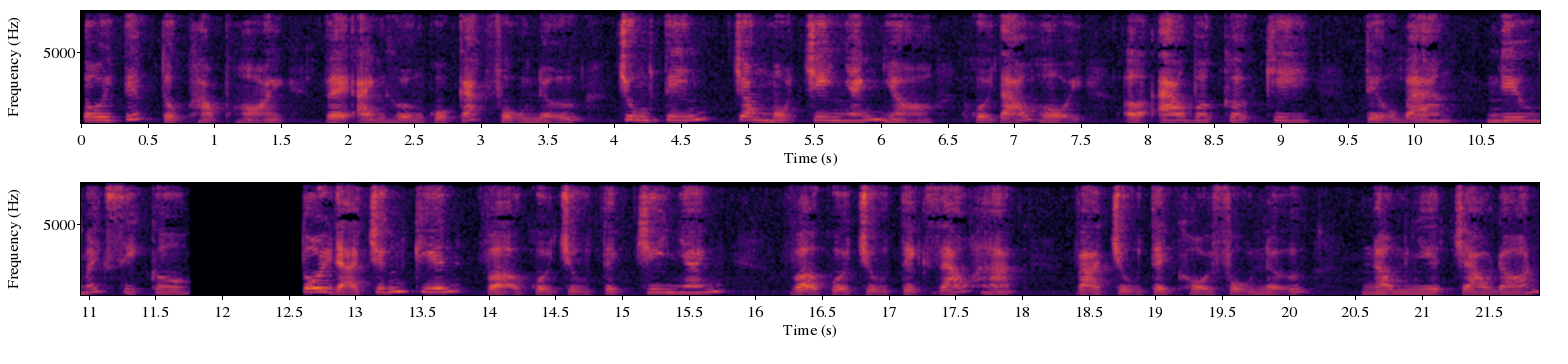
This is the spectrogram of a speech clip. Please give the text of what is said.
Tôi tiếp tục học hỏi về ảnh hưởng của các phụ nữ trung tín trong một chi nhánh nhỏ của giáo hội ở Albuquerque, tiểu bang New Mexico. Tôi đã chứng kiến vợ của chủ tịch chi nhánh, vợ của chủ tịch giáo hạt và chủ tịch hội phụ nữ nồng nhiệt chào đón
